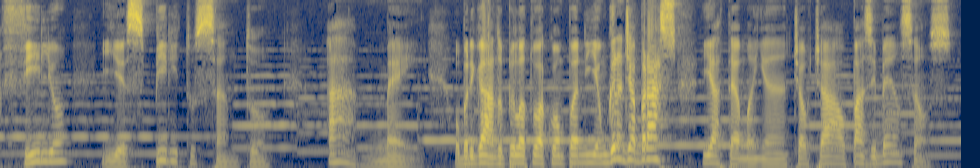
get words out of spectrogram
Filho e Espírito Santo. Amém. Obrigado pela tua companhia. Um grande abraço e até amanhã. Tchau, tchau. Paz e bênçãos.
